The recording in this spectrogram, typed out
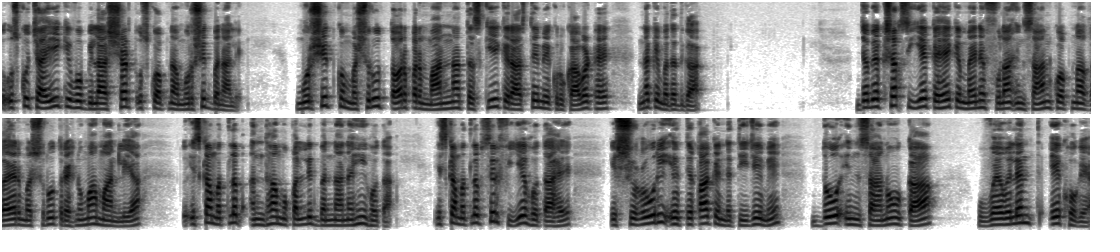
تو اس کو چاہیے کہ وہ بلا شرط اس کو اپنا مرشد بنا لے۔ مرشد کو مشروط طور پر ماننا تزکیے کے راستے میں ایک رکاوٹ ہے، نہ کہ مددگار۔ جب ایک شخص یہ کہے کہ میں نے فلاں انسان کو اپنا غیر مشروط رہنما مان لیا، تو اس کا مطلب اندھا مقلد بننا نہیں ہوتا۔ اس کا مطلب صرف یہ ہوتا ہے کہ شعوری ارتقاء کے نتیجے میں دو انسانوں کا ویولنت ایک ہو گیا۔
